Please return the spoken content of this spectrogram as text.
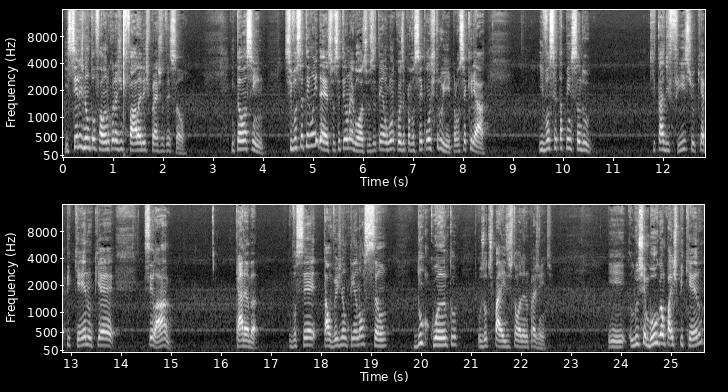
E se eles não estão falando, quando a gente fala, eles prestam atenção. Então, assim, se você tem uma ideia, se você tem um negócio, se você tem alguma coisa para você construir, para você criar, e você está pensando que tá difícil, que é pequeno, que é, sei lá, caramba, você talvez não tenha noção do quanto os outros países estão olhando pra gente. E Luxemburgo é um país pequeno,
